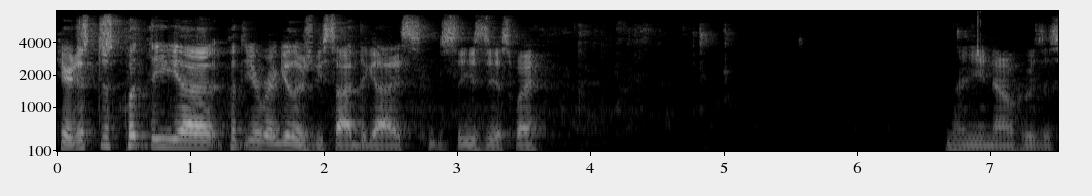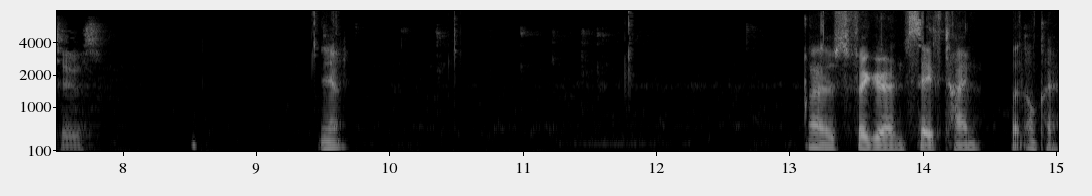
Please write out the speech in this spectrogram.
Here, just just put the uh, put the irregulars beside the guys. It's the easiest way. And then you know whose is whose. I just figure I'd save time, but okay.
